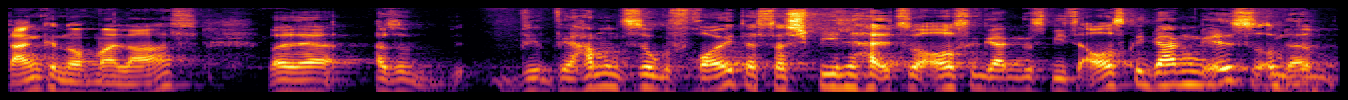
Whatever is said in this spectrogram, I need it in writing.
Danke nochmal, Lars, weil er, also wir, wir, haben uns so gefreut, dass das Spiel halt so ausgegangen ist, wie es ausgegangen ist. Und, und dann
